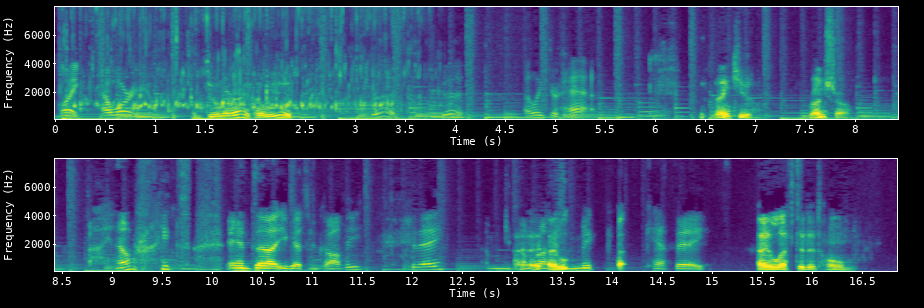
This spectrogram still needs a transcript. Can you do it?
Mike, how are you? I'm doing all right. How are you? Good, good. I like your hat. Thank you. Run strong. I know, right? And uh, you got some coffee today? I'm, I'm I- rocking I- Mick Cafe. I left it at home.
